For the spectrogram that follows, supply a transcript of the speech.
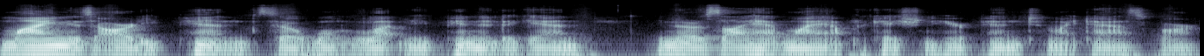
Mine is already pinned, so it won't let me pin it again. You notice I have my application here pinned to my taskbar.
